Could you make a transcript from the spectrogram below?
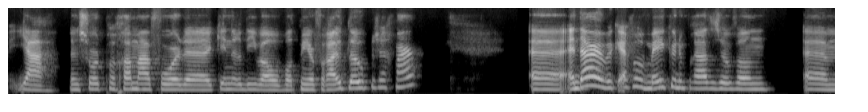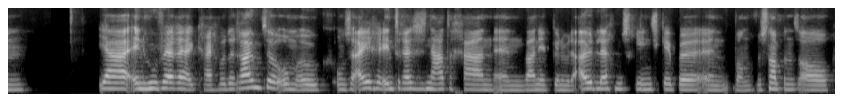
ja, een soort programma voor de kinderen die wel wat meer vooruitlopen, zeg maar. Uh, en daar heb ik echt wel mee kunnen praten, zo van... Um, ja, in hoeverre krijgen we de ruimte om ook onze eigen interesses na te gaan en wanneer kunnen we de uitleg misschien skippen, en, want we snappen het al.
